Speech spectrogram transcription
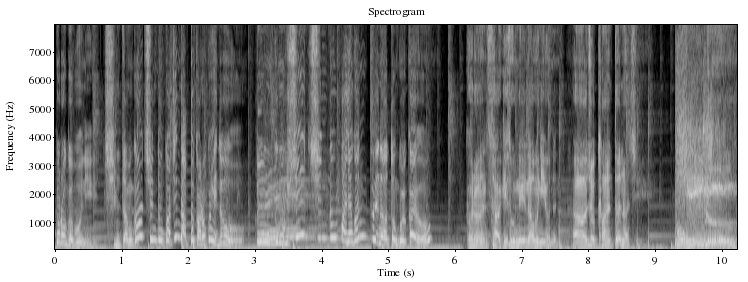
그러고 보니 침잠과 진동까지 납득하려고 해도 뜬금없이 진동 반영은 왜 나왔던 걸까요? 그런 사기 속내에 나온 이유는 아주 간단하지. 복루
